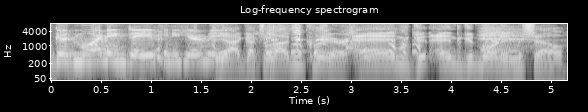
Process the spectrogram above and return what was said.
Good morning, Dave. Can you hear me? Yeah, I got you loud and clear. And good and good morning, Michelle.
